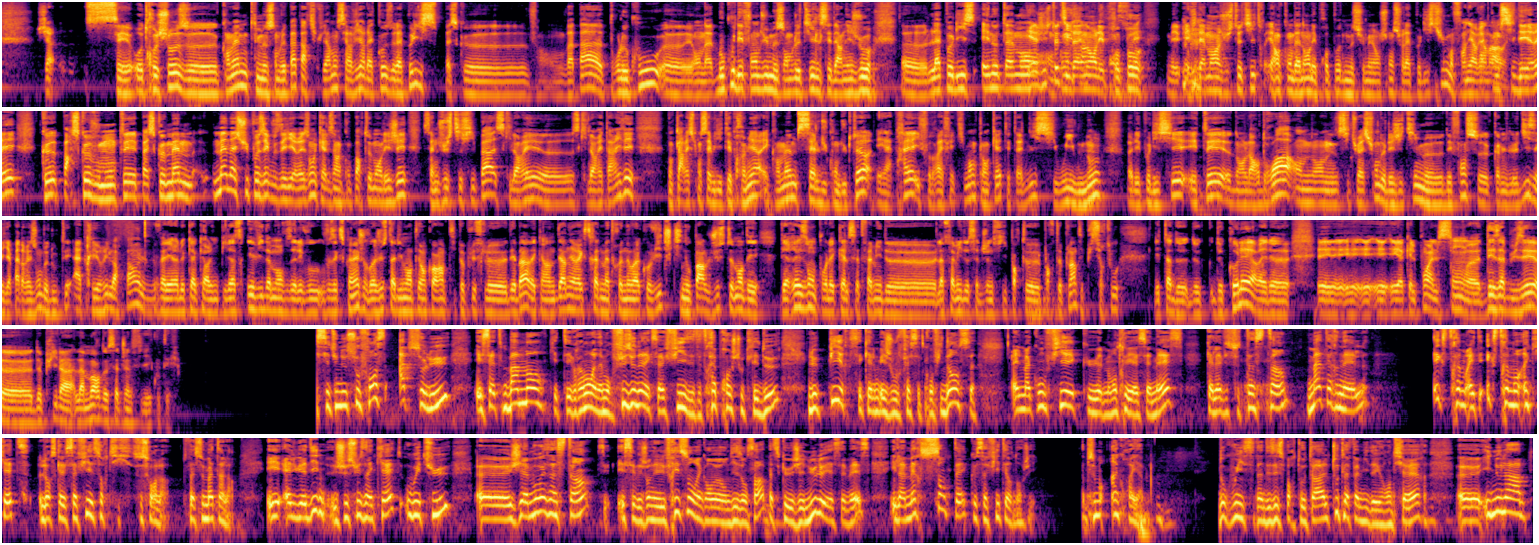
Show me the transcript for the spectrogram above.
c'est autre chose euh, quand même qui me semble pas particulièrement servir la cause de la police parce que enfin, on va pas pour le coup euh, on a beaucoup défendu me semble-t-il ces derniers jours euh, la police et notamment en condamnant hein. les propos mais évidemment à juste titre, et en condamnant les propos de M. Mélenchon sur la police tue, enfin, on y reviendra. Considérer que parce que vous montez, parce que même, même à supposer que vous ayez raison, qu'elles aient un comportement léger, ça ne justifie pas ce qui leur est, euh, ce qui leur est arrivé. Donc la responsabilité première est quand même celle du conducteur, et après, il faudra effectivement que l'enquête établisse si oui ou non euh, les policiers étaient dans leur droit en, en situation de légitime euh, défense, comme ils le disent, et il n'y a pas de raison de douter a priori de leurs paroles. Valérie Lecap, Caroline Pilastre, évidemment, vous allez vous, vous je voudrais juste alimenter encore un petit peu plus le débat avec un dernier extrait de Maître Noakovic qui nous parle justement des, raisons pour lesquelles cette famille de, la famille de cette jeune fille porte, plainte et puis surtout l'état de, colère et, à quel point elles sont euh, désabusées euh, depuis la mort de cette jeune fille. Écoutez. C'est une souffrance absolue. Et cette maman, qui était vraiment un amour fusionnel avec sa fille, ils étaient très proches toutes les deux. Le pire, c'est qu'elle, mais je vous fais cette confidence, elle m'a confié qu'elle m'a montré les SMS, qu'elle avait cet instinct maternel, extrêmement, elle était extrêmement inquiète lorsqu'elle, sa fille est sortie ce soir-là, enfin ce matin-là. Et elle lui a dit Je suis inquiète, où es-tu? Euh, J'ai un mauvais instinct. Et j'en ai les frissons hein, en disant ça, parce que j'ai lu le SMS. Et la mère sentait que sa fille était en danger. Absolument incroyable. Donc oui, c'est un désespoir total, toute la famille d'ailleurs entière. Euh, il nous l'a.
